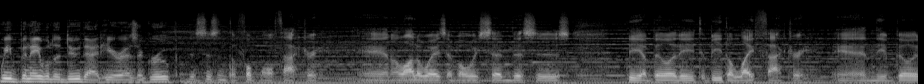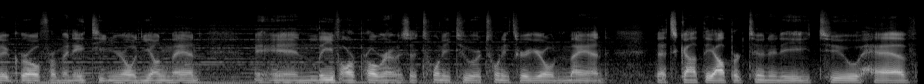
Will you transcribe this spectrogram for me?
we've been able to do that here as a group. This isn't the football factory. In a lot of ways, I've always said this is the ability to be the life factory and the ability to grow from an 18-year-old young man and leave our program as a 22 or 23-year-old man that's got the opportunity to have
